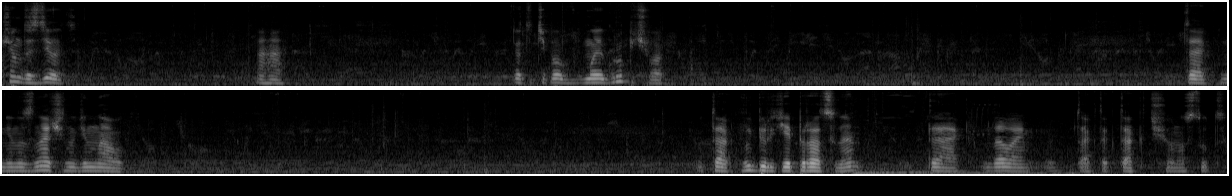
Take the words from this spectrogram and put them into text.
Что надо сделать? Ага. Это типа в моей группе, чувак. Так, мне назначен один навык. Так, выберите операцию, да? Так, давай. Так, так, так, что у нас тут?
